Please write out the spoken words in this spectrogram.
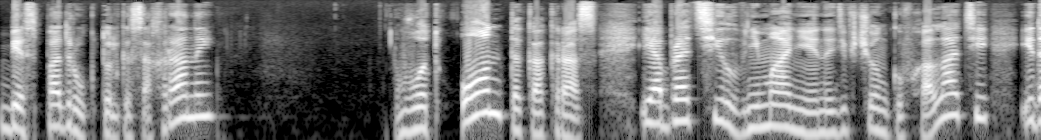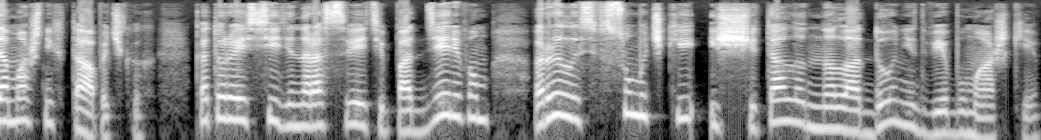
без подруг, только с охраной, вот он-то как раз и обратил внимание на девчонку в халате и домашних тапочках, которая, сидя на рассвете под деревом, рылась в сумочке и считала на ладони две бумажки.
